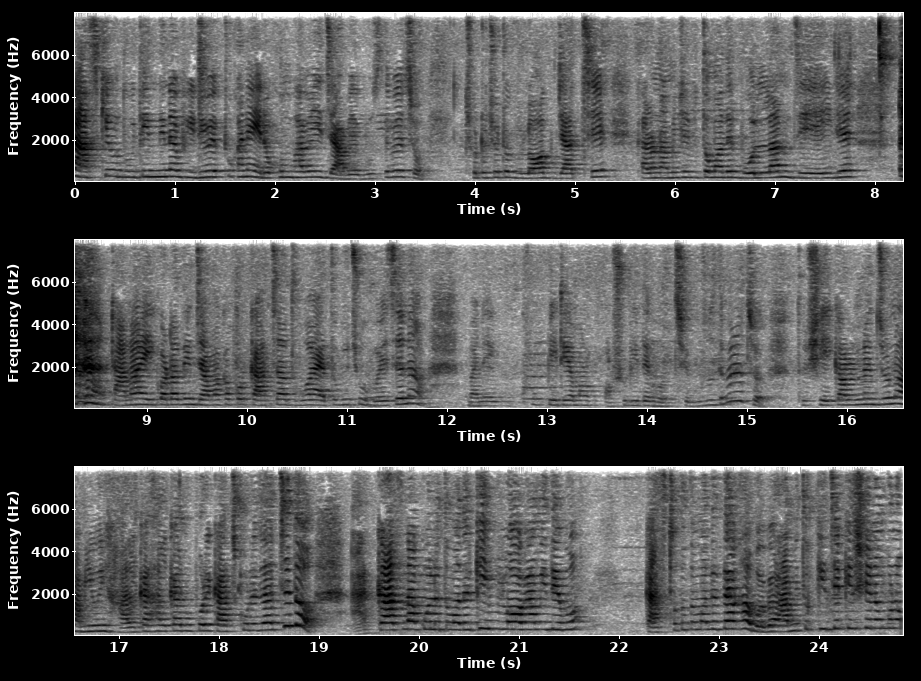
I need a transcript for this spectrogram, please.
না আজকেও দুই তিন দিনের ভিডিও একটুখানি এরকমভাবেই যাবে, বুঝতে পেরেছ? ছোট ছোট ব্লগ যাচ্ছে। কারণ আমি যদি তোমাদের বললাম যে এই যে টানা এই কটা দিন জামা কাপড় কাচা ধোয়া এত কিছু হয়েছে না মানে খুব পেটে আমার অসুবিধে হচ্ছে, বুঝতে পেরেছ? তো সেই কারণের জন্য আমি ওই হালকা হালকার উপরে কাজ করে যাচ্ছি তো। আর কাজ না করলে তোমাদের কি ব্লগ আমি দেবো। কাজটা তো তোমাদের দেখাবো। এবার আমি তো কি যে কি সেরকম কোনো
